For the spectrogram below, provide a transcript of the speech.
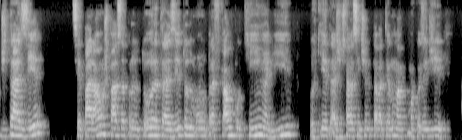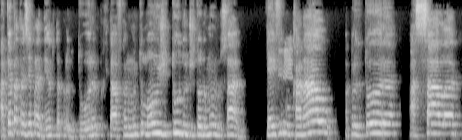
de trazer, separar um espaço da produtora, trazer todo mundo para ficar um pouquinho ali, porque a gente estava sentindo que estava tendo uma, uma coisa de. Até para trazer para dentro da produtora, porque estava ficando muito longe tudo de todo mundo, sabe? Que aí fica o Uhum. canal, a produtora, a sala,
